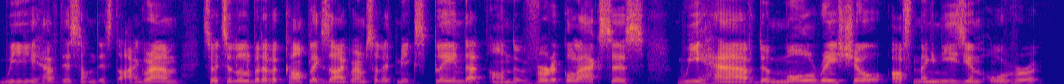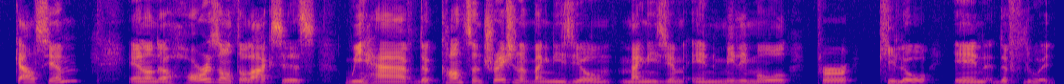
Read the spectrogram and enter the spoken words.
we have this on this diagram. So it's a little bit of a complex diagram. So let me explain that on the vertical axis, we have the mole ratio of magnesium over calcium. And on the horizontal axis, we have the concentration of magnesium, magnesium in millimole per kilo in the fluid.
